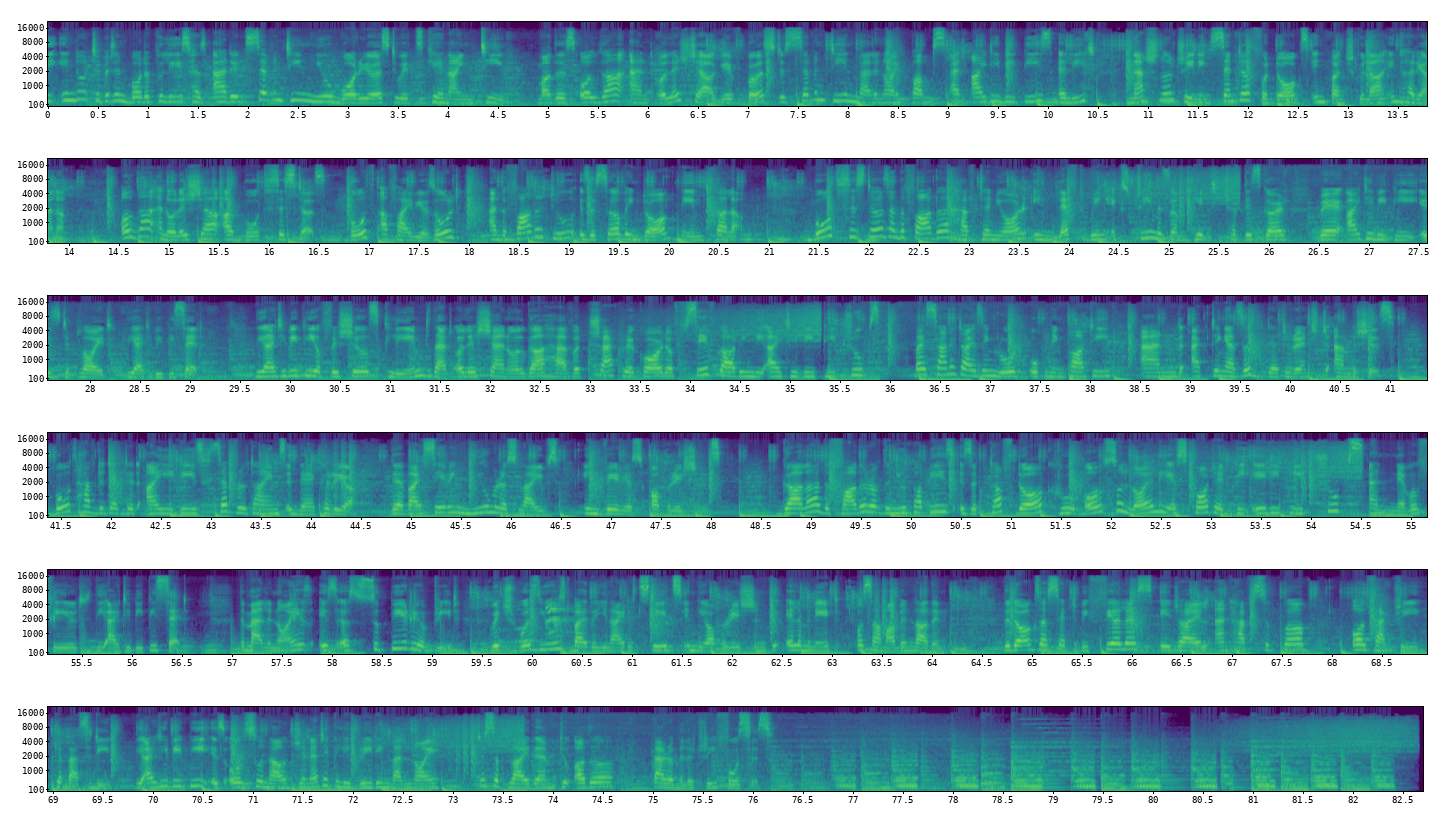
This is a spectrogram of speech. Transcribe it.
The Indo Tibetan Border Police has added 17 new warriors to its canine team. Mothers Olga and Olesya gave birth to 17 Malinois pups at ITBP's elite National Training Centre for Dogs in Panchkula in Haryana. Olga and Olesya are both sisters. Both are 5 years old, and the father too is a serving dog named Kala. Both sisters and the father have tenure in left wing extremism hit Chhattisgarh, where ITBP is deployed, the ITBP said. The ITBP officials claimed that Olesya and Olga have a track record of safeguarding the ITBP troops by sanitizing road opening party and acting as a deterrent to ambushes. Both have detected IEDs several times in their career, thereby saving numerous lives in various operations. Gala, the father of the new puppies, is a tough dog who also loyally escorted the ITBP troops and never failed, the ITBP said. The Malinois is a superior breed which was used by the United States in the operation to eliminate Osama bin Laden. The dogs are said to be fearless, agile, and have superb olfactory capacity. The ITBP is also now genetically breeding Malinois to supply them to other paramilitary forces.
